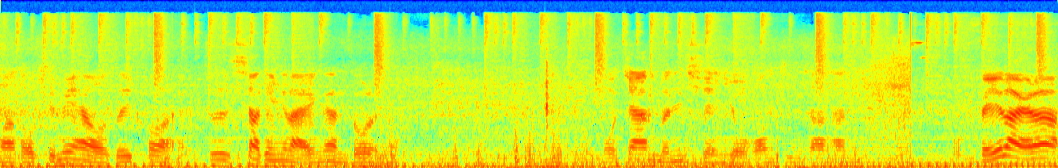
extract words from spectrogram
码头前面还有这一块，就是夏天来应该很多人。我家门前有黄金沙滩，我回来了。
